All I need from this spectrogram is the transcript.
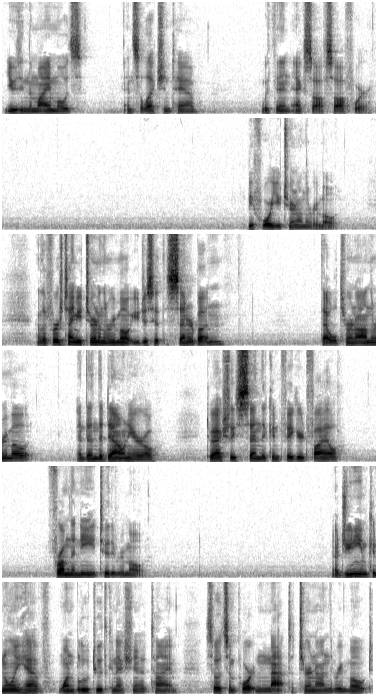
using the My Modes and Selection tab within Xsoft software before you turn on the remote. Now the first time you turn on the remote, you just hit the center button that will turn on the remote, and then the down arrow to actually send the configured file from the knee to the remote. Now Genium can only have one Bluetooth connection at a time, so it's important not to turn on the remote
